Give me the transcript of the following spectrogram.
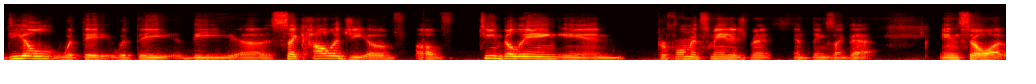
deal with the with the the uh, psychology of of team building and performance management and things like that. And so uh,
